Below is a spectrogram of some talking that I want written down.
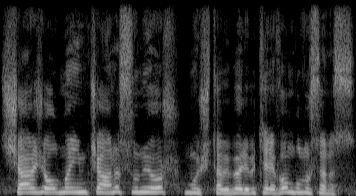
şarj olma imkanı sunuyormuş. Tabi böyle bir telefon bulursanız.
